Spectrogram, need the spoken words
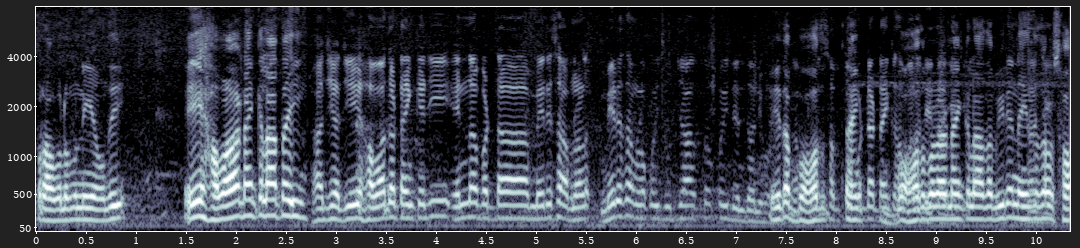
ਪ੍ਰੋਬਲਮ ਨਹੀਂ ਆਉਂਦੀ। ਇਹ ਹਵਾ ਟੈਂਕ ਲਾਤਾ ਜੀ। ਹਾਂਜੀ ਹਾਂਜੀ ਇਹ ਹਵਾ ਦਾ ਟੈਂਕ ਹੈ ਜੀ। ਇੰਨਾ ਵੱਡਾ ਮੇਰੇ ਹਿਸਾਬ ਨਾਲ ਮੇਰੇ ਹਿਸਾਬ ਨਾਲ ਕੋਈ ਦੂਜਾ ਤਾਂ ਕੋਈ ਦਿੰਦਾ ਨਹੀਂ ਇਹ ਤਾਂ ਬਹੁਤ ਟੈਂਕ ਬਹੁਤ ਬੜਾ ਟੈਂਕ ਲਾਤਾ ਵੀਰੇ ਨਹੀਂ ਤਾਂ 100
